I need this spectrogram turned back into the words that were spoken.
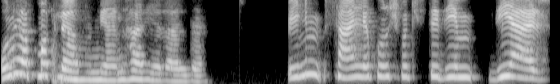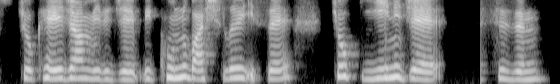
Onu yapmak lazım yani her yerelde. Benim seninle konuşmak istediğim diğer çok heyecan verici bir konu başlığı ise çok yenice sizin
